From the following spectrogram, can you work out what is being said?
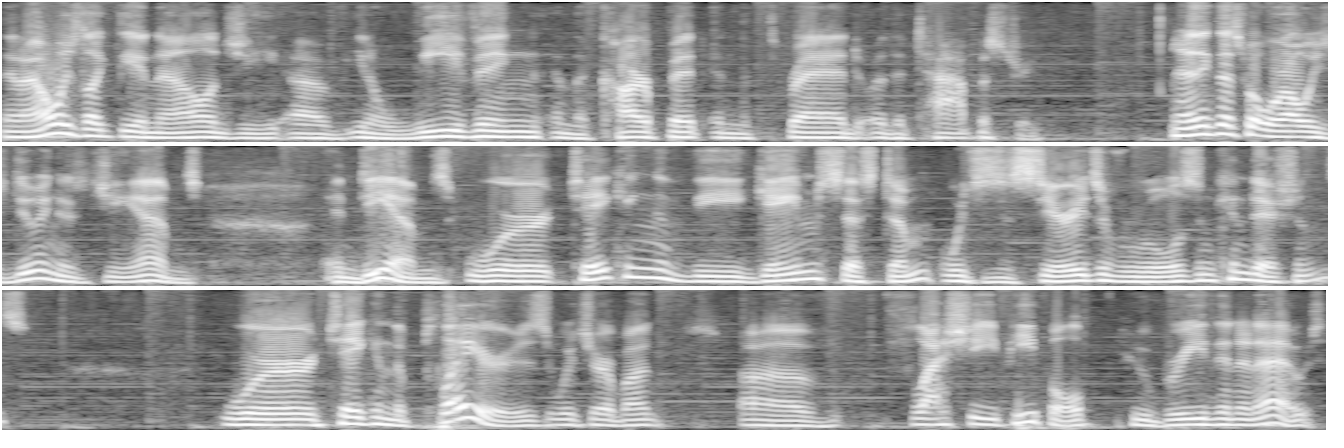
And I always like the analogy of you know weaving and the carpet and the thread or the tapestry. And I think that's what we're always doing as GMs and DMs. We're taking the game system, which is a series of rules and conditions. We're taking the players, which are a bunch of fleshy people who breathe in and out,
